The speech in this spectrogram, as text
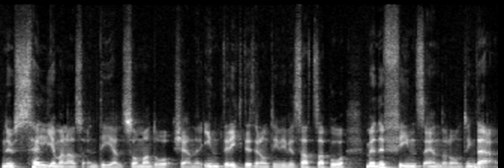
Nu säljer man alltså en del som man då känner inte riktigt är någonting vi vill satsa på, men det finns ändå någonting där.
